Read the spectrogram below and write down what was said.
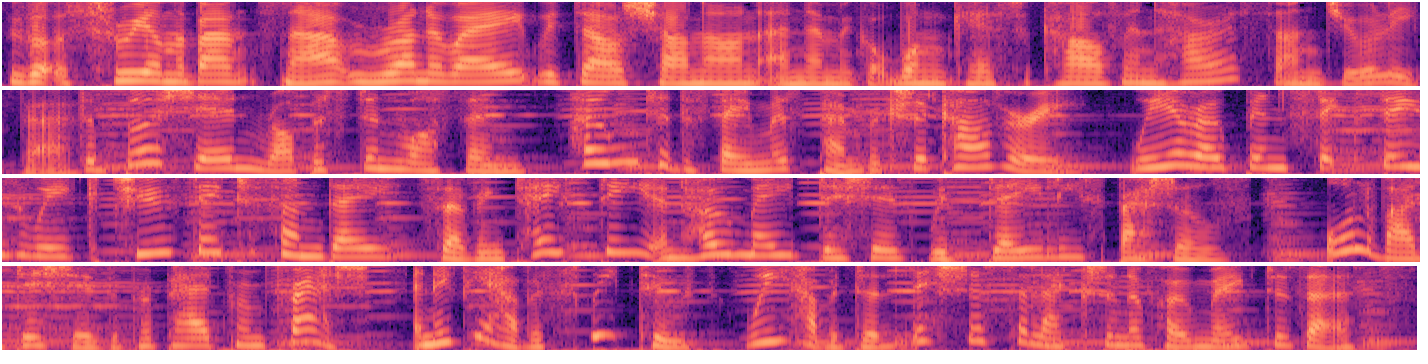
We've got three on the bounce now Runaway with Del Shannon, and then we've got One Kiss with Calvin Harris and Dua Lipa. The Bush Inn, Robeston Wathen, home to the famous Pembrokeshire Carvery. We are open six days a week, Tuesday to Sunday, serving tasty and homemade dishes with daily specials. All of our dishes are prepared from fresh, and if you have a sweet tooth, we have a delicious selection of homemade desserts.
